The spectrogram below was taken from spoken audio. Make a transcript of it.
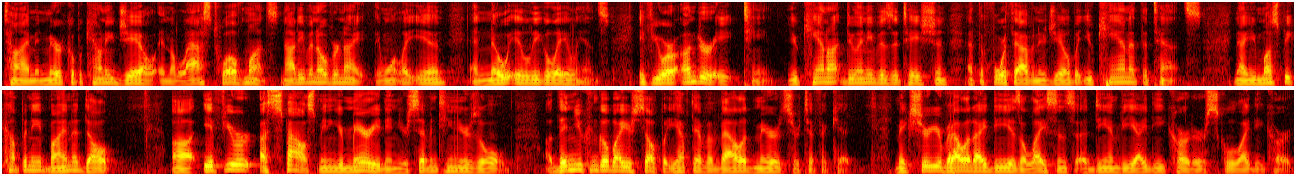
time in Maricopa County Jail in the last 12 months, not even overnight. They won't let you in, and no illegal aliens. If you are under 18, you cannot do any visitation at the 4th Avenue Jail, but you can at the tents. Now, you must be accompanied by an adult. Uh, if you're a spouse, meaning you're married and you're 17 years old, uh, then you can go by yourself, but you have to have a valid marriage certificate. Make sure your valid ID is a license, a DMV ID card, or a school ID card.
